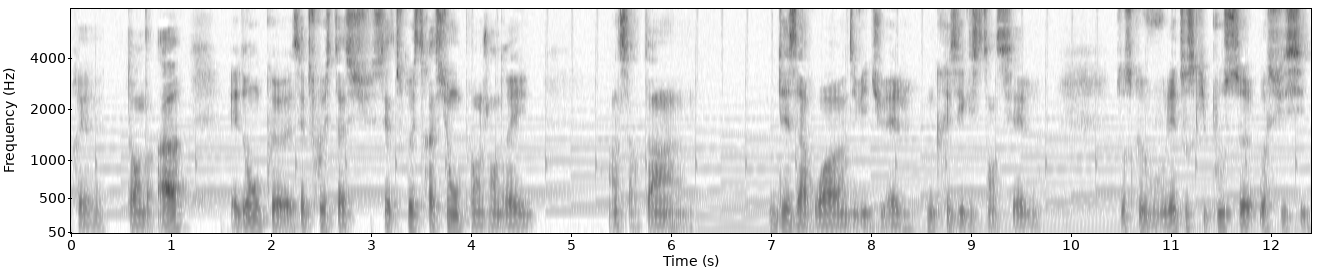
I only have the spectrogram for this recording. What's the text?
prétendre à, et donc euh, cette, cette frustration peut engendrer un certain désarroi individuel, une crise existentielle, tout ce que vous voulez, tout ce qui pousse au suicide.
